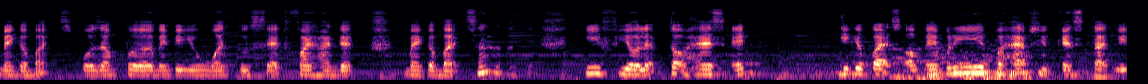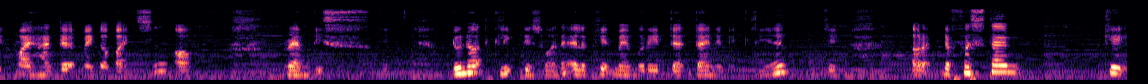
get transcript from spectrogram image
megabytes for example maybe you want to set 500 megabytes huh? okay. if your laptop has 8 gigabytes of memory perhaps you can start with 500 megabytes of RAM disk do not click this one eh? allocate memory that dynamically eh? okay alright the first time okay,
